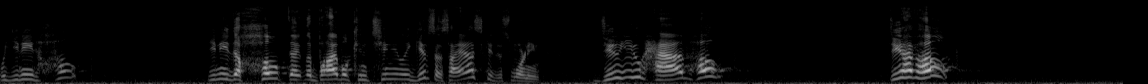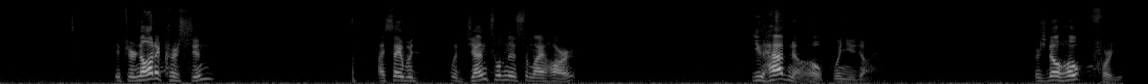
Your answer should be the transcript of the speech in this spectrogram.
Well, you need hope. You need the hope that the Bible continually gives us. I ask you this morning do you have hope? Do you have hope? If you're not a Christian, I say with, with gentleness in my heart, you have no hope when you die. There's no hope for you.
